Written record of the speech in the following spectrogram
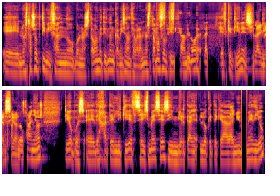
eh, no estás optimizando, bueno, nos estamos metiendo en camisa de once varas, no estamos optimizando la liquidez que tienes. Si la inversión. Dos años, tío, pues eh, déjate en liquidez seis meses e invierte lo que te queda de año y medio.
